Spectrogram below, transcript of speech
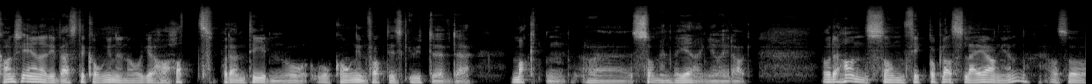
kanskje en av de beste kongene Norge har hatt på den tiden hvor, hvor kongen faktisk utøvde makten eh, som en regjering gjør i dag. Og det er han som fikk på plass Leiangen, altså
